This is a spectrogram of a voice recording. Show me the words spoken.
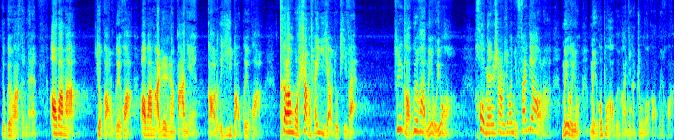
这规划很难。奥巴马就搞了规划，奥巴马任上八年搞了个医保规划，特朗普上台一脚就踢翻，所以搞规划没有用，后面人上来就把你翻掉了，没有用。美国不搞规划，你看中国搞规划，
